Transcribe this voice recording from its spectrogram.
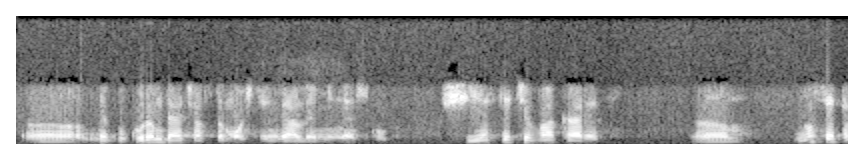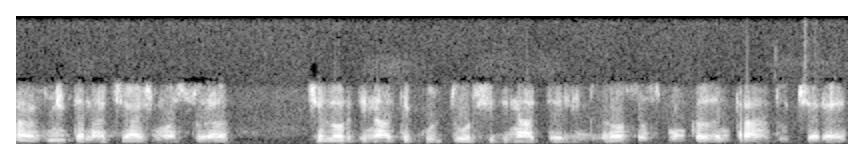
uh, ne bucurăm de această moștenire a lui Eminescu. Și este ceva care uh, nu se transmite în aceeași măsură celor din alte culturi și din alte limbi. Vreau să spun că în traducere,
